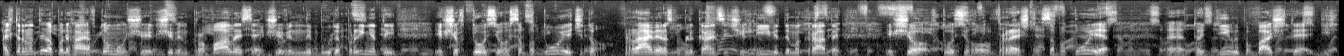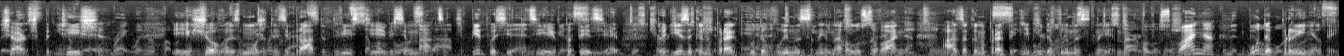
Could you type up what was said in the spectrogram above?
Альтернатива полягає в тому, що якщо він провалиться, якщо він не буде прийнятий, якщо хтось його саботує, чи то праві республіканці, чи ліві демократи, якщо хтось його врешті саботує, е, тоді ви побачите discharge petition. І якщо ви зможете зібрати 218 підписів під цією петицією, тоді законопроект буде винесений на голосування. А законопроект, який буде винесений на голосування, буде прийнятий.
